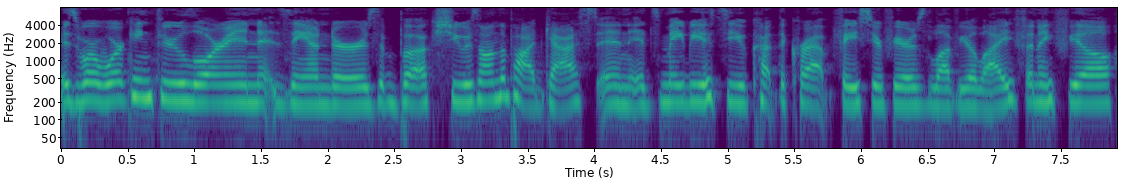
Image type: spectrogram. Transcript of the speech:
is we're working through Lauren Zander's book. She was on the podcast, and it's Maybe It's You, Cut the Crap, Face Your Fears, Love Your Life. And I feel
